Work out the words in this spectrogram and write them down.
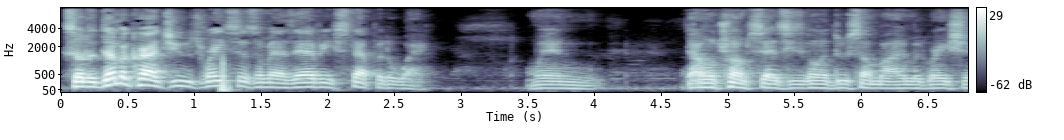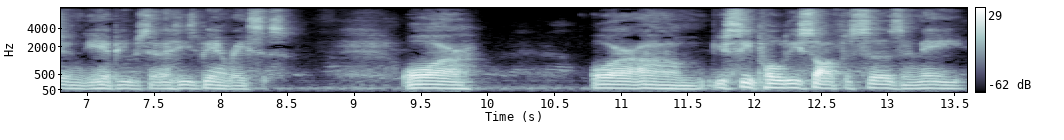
So the Democrats use racism as every step of the way. When Donald Trump says he's going to do something about immigration, you hear people say that he's being racist. Or, or um, you see police officers and they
